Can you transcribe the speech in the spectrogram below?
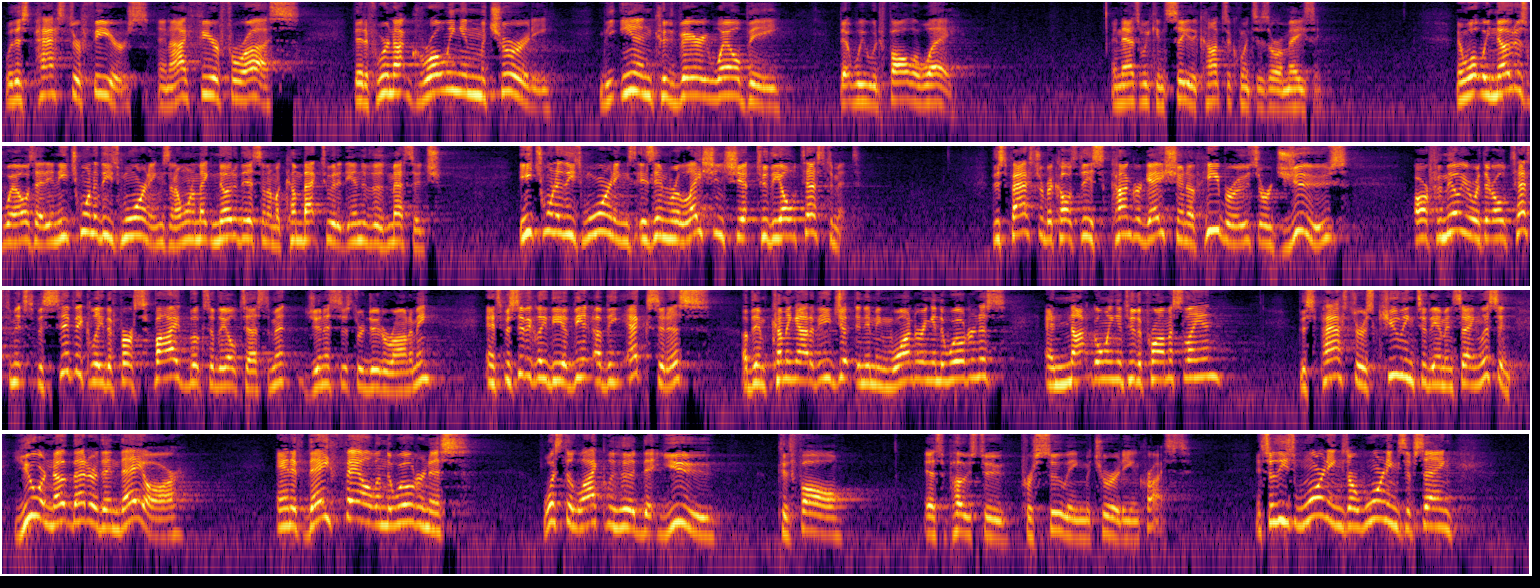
Well, this pastor fears, and I fear for us, that if we're not growing in maturity, the end could very well be that we would fall away. And as we can see, the consequences are amazing. And what we note as well is that in each one of these warnings, and I want to make note of this and I'm going to come back to it at the end of the message, each one of these warnings is in relationship to the Old Testament. This pastor, because this congregation of Hebrews or Jews are familiar with their Old Testament, specifically the first five books of the Old Testament, Genesis through Deuteronomy, and specifically the event of the Exodus, of them coming out of Egypt and them wandering in the wilderness and not going into the promised land. This pastor is cueing to them and saying, Listen, you are no better than they are. And if they fell in the wilderness, what's the likelihood that you could fall as opposed to pursuing maturity in Christ? And so these warnings are warnings of saying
